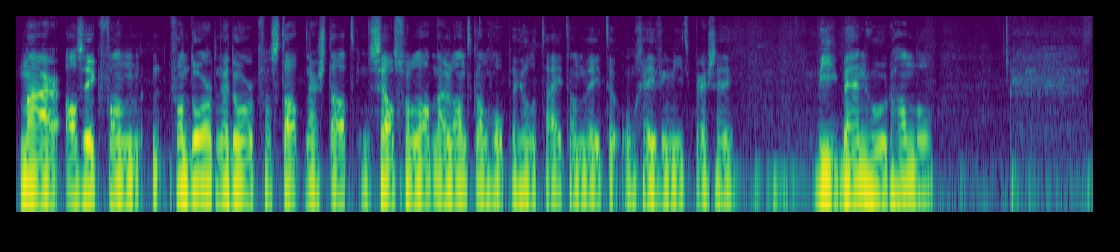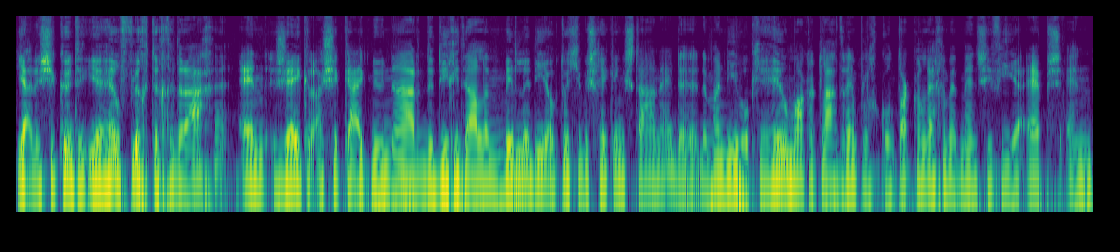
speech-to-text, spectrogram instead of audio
Maar als ik van, van dorp naar dorp, van stad naar stad, zelfs van land naar land kan hoppen heel de tijd, dan weet de omgeving niet per se wie ik ben, hoe ik handel. Ja, dus je kunt je heel vluchtig gedragen. En zeker als je kijkt nu naar de digitale middelen die ook tot je beschikking staan. Hè? De, de manier waarop je heel makkelijk laagdrempelig contact kan leggen met mensen via apps en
